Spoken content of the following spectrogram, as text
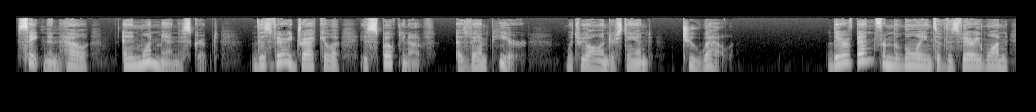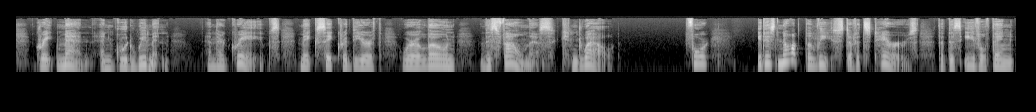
Satan and hell, and in one manuscript, this very Dracula is spoken of as vampire, which we all understand too well. There have been from the loins of this very one great men and good women, and their graves make sacred the earth where alone this foulness can dwell. For it is not the least of its terrors that this evil thing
